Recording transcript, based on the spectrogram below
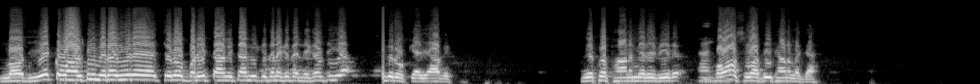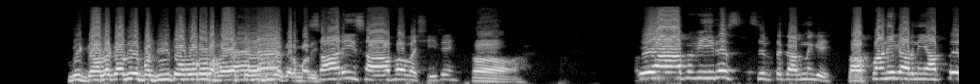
ਲਓ ਜੀ ਇਹ ਕੁਆਲਿਟੀ ਮੇਰਾ ਵੀਰ ਚਲੋ ਬੜੀ ਟਾਵੀ ਟਾਵੀ ਕਿਤੇ ਨਾ ਕਿਤੇ ਨਿਕਲਦੀ ਆ। ਇਹ ਰੋਕਿਆ ਜਾ ਵੇਖੋ। ਵੇਖੋ ਥਣ ਮੇਰੇ ਵੀਰ। ਬਹੁਤ ਸਵਾਦੀ ਥਣ ਲੱਗਾ। ਵੀ ਗੱਲ ਕਰਦੀ ਆ ਬਲਜੀਤ ਓਵਰਆਲ ਹੈ ਕਿਉਂ ਨਾ ਦੀ ਆ ਕਰਮ ਵਾਲੀ। ਸਾਰੀ ਸਾਫ਼ ਆ ਵਛੀ ਤੇ। ਹਾਂ। ਇਹ ਆਪ ਵੀਰ ਸਿਫਤ ਕਰਨਗੇ। ਆਪਾਂ ਨਹੀਂ ਕਰਨੀ ਆਪੇ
